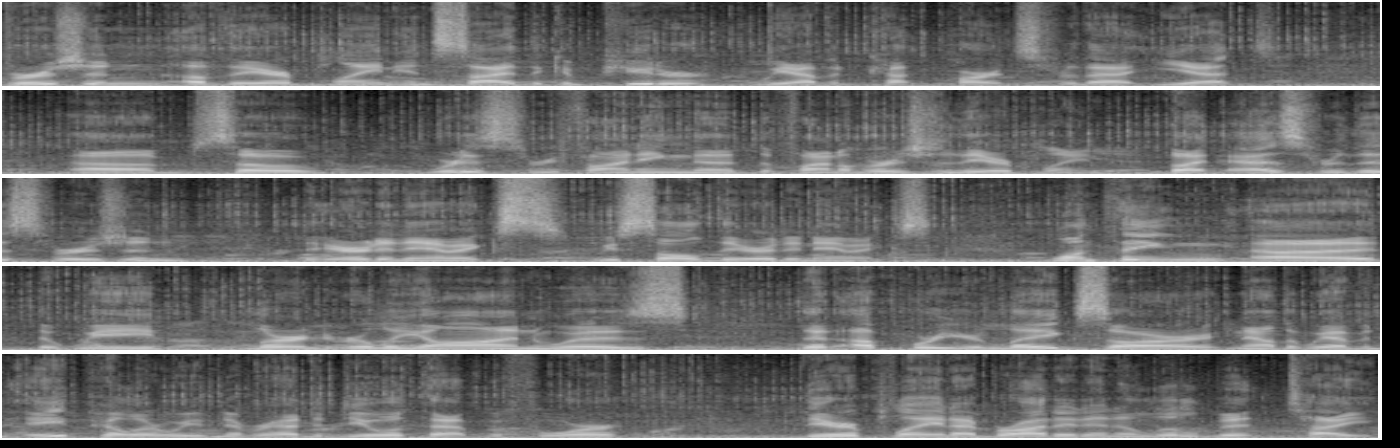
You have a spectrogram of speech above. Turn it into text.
version of the airplane inside the computer. We haven't cut parts for that yet. Um, so we're just refining the, the final version of the airplane. But as for this version, the aerodynamics, we solved the aerodynamics. One thing uh, that we learned early on was that up where your legs are, now that we have an A-pillar, we've never had to deal with that before. The airplane, I brought it in a little bit tight.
